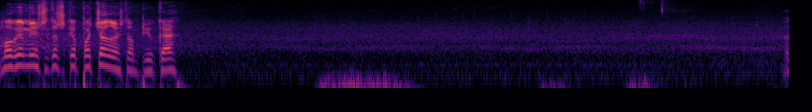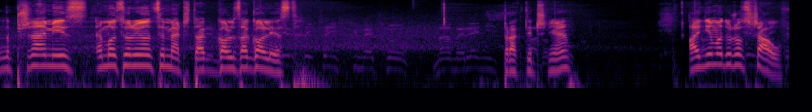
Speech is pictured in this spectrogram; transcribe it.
Mogłem jeszcze troszkę pociągnąć tą piłkę. No przynajmniej jest emocjonujący mecz, tak? Gol za gol jest. Praktycznie. Ale nie ma dużo strzałów.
